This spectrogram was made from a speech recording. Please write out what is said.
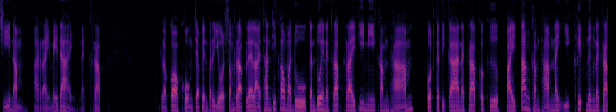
ชี้นำอะไรไม่ได้นะครับ แล้วก็คงจะเป็นประโยชน์สำหรับหลาย ๆ ท่านที่เข้ามาดูกันด้วยนะครับ ใครที่มีคำถามกฎกติกานะครับ ก็คือไปตั้งคำถามในอีกคลิปหนึ่งนะครับ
